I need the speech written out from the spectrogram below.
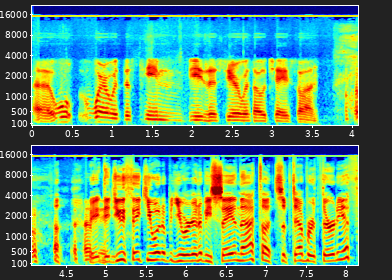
uh, wh- where would this team be this year without Chiasson? I mean, did you think you would have you were going to be saying that on September thirtieth?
